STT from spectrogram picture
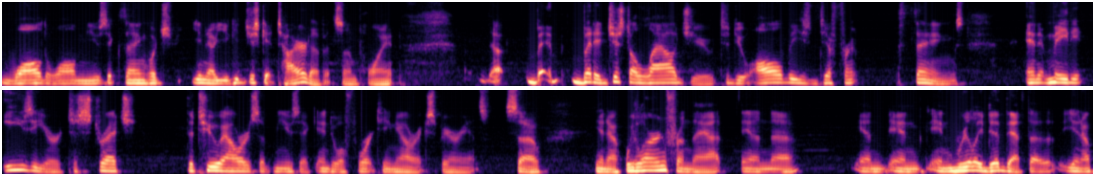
wall to wall music thing which you know you could just get tired of at some point. Uh, but, but it just allowed you to do all these different things, and it made it easier to stretch the two hours of music into a 14 hour experience. So, you know, we learned from that and, uh, and, and, and really did that the, you know,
